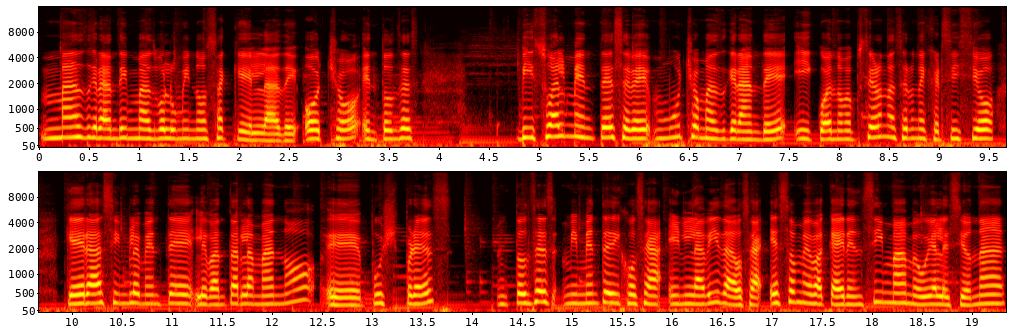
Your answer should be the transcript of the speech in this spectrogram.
más grande y más voluminosa que la de 8. Entonces, visualmente se ve mucho más grande y cuando me pusieron a hacer un ejercicio que era simplemente levantar la mano, eh, push press, entonces mi mente dijo, o sea, en la vida, o sea, eso me va a caer encima, me voy a lesionar,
